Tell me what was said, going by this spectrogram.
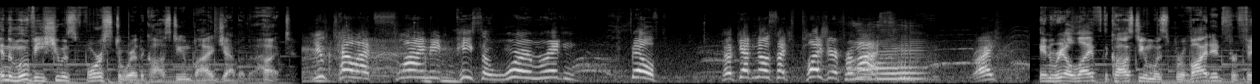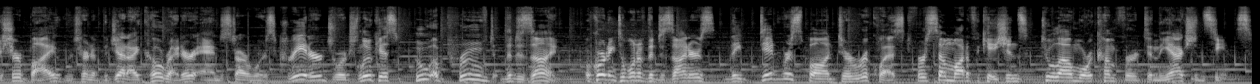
In the movie, she was forced to wear the costume by Jabba the Hutt. You tell that slimy piece of worm-ridden filth he'll get no such pleasure from us, right? In real life, the costume was provided for Fisher by Return of the Jedi co writer and Star Wars creator George Lucas, who approved the design. According to one of the designers, they did respond to her request for some modifications to allow more comfort in the action scenes.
